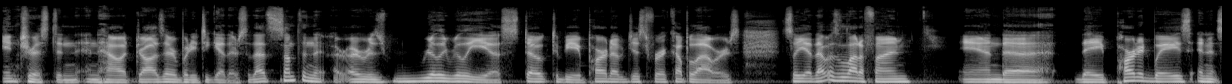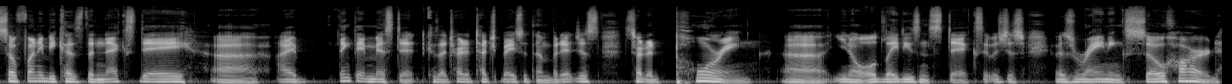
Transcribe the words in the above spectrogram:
interest and and how it draws everybody together. So that's something that I was really really uh, stoked to be a part of just for a couple hours. So yeah, that was a lot of fun and uh, they parted ways. And it's so funny because the next day, uh, I think they missed it because I tried to touch base with them, but it just started pouring uh, you know, old ladies and sticks. It was just it was raining so hard,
